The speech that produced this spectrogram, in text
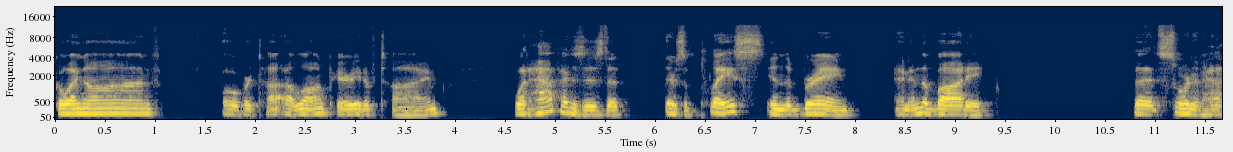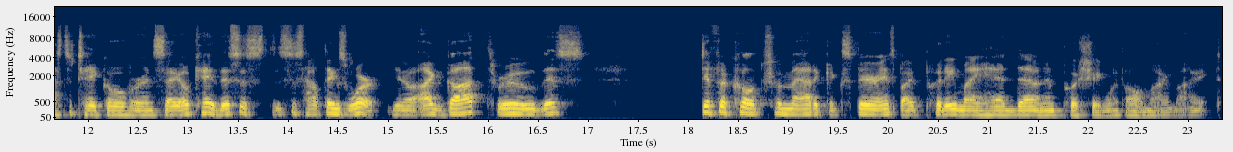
going on over a long period of time, what happens is that there's a place in the brain and in the body that sort of has to take over and say, okay, this is this is how things work. You know, I got through this difficult traumatic experience by putting my head down and pushing with all my might.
